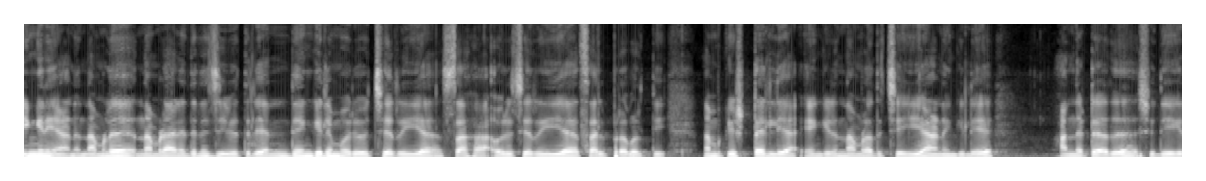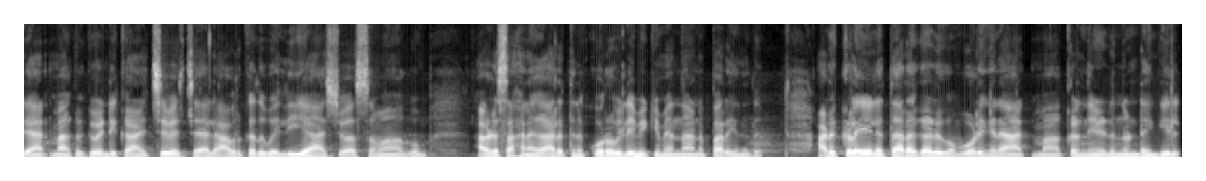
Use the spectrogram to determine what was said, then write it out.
ഇങ്ങനെയാണ്. നമ്മൾ നമ്മുടെ അനുദിന ജീവിതത്തിൽ എന്തെങ്കിലും ഒരു ചെറിയ സഹ ഒരു ചെറിയ സൽപ്രവൃത്തി നമുക്കിഷ്ടമില്ല എങ്കിലും നമ്മളത് ചെയ്യുകയാണെങ്കിൽ എന്നിട്ട് അത് ശുദ്ധീകരാത്മാക്കൾക്ക് വേണ്ടി കാഴ്ചവെച്ചാൽ അവർക്കത് വലിയ ആശ്വാസമാകും. അവരുടെ സഹനകാലത്തിന് കുറവ് ലഭിക്കുമെന്നാണ് പറയുന്നത്. അടുക്കളയിൽ തറ കഴുകുമ്പോൾ ഇങ്ങനെ ആത്മാക്കൾ നേടുന്നുണ്ടെങ്കിൽ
